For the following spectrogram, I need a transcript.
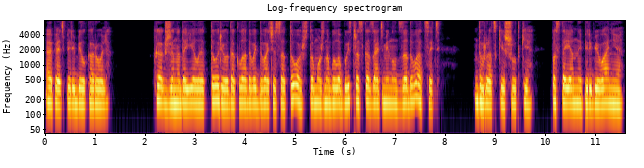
Опять перебил король. Как же надоело Торио докладывать два часа то, что можно было быстро сказать минут за двадцать. Дурацкие шутки, постоянные перебивания.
